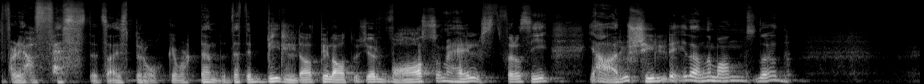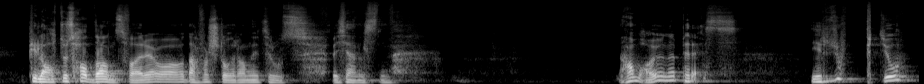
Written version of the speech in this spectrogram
For det har festet seg i språket vårt. Dette bildet at Pilatus gjør hva som helst for å si 'Jeg er uskyldig i denne mannens død'. Pilatus hadde ansvaret, og derfor står han i trosbekjennelsen. Men han var jo under press. De ropte jo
